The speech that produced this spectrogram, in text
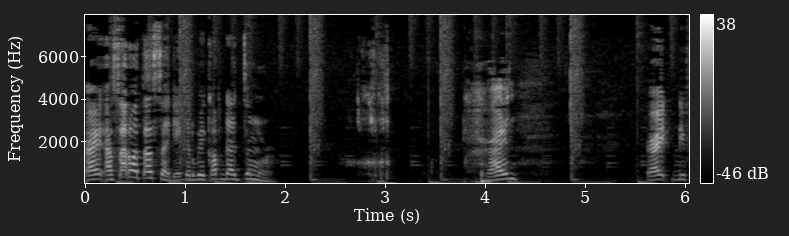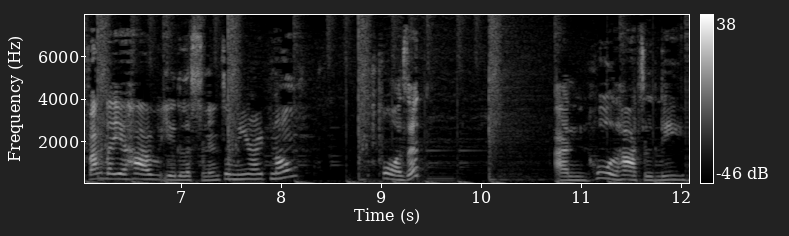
right? I said what I said. You could wake up dead tomorrow. Right? Right? The fact that you have you're listening to me right now, pause it and wholeheartedly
